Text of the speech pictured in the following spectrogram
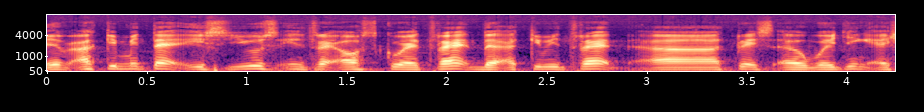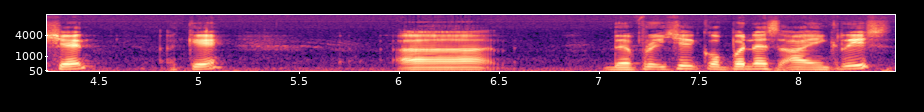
If Archimedes is used in thread or square thread, the Archimedes thread uh, creates a wedging action. Okay. Uh, the friction components are increased.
